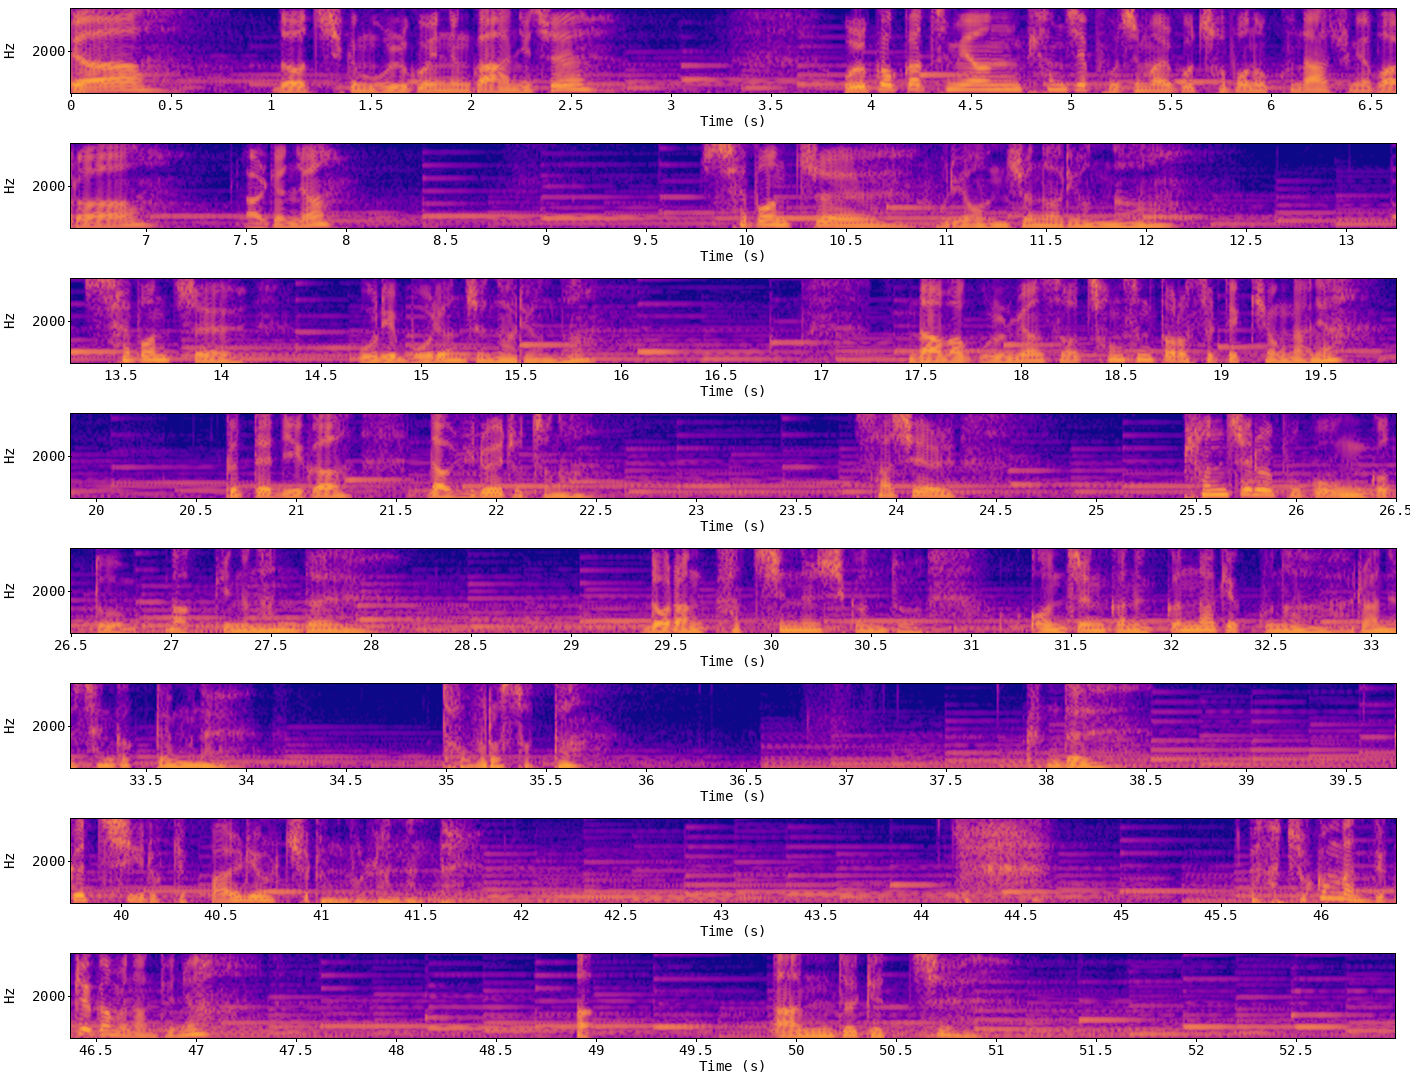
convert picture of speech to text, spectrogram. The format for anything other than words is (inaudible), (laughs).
야, 너 지금 울고 있는 거 아니지? 울 것 같으면 편지 보지 말고 접어놓고 나중에 봐라. 알겠냐? 세 번째, 우리 언제 날이었나? 세 번째, 우리 모련제 날이었나? 나 막 울면서 청승 떨었을 때 기억나냐? 그때 네가 나 위로해줬잖아. 사실 편지를 보고 운 것도 맞기는 한데 너랑 같이 있는 시간도 언젠가는 끝나겠구나라는 생각 때문에 더 울었었다. 근데 끝이 이렇게 빨리 올 줄은 몰랐는데. 조금만 늦게 가면 안 되냐? 아, 안 되겠지.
